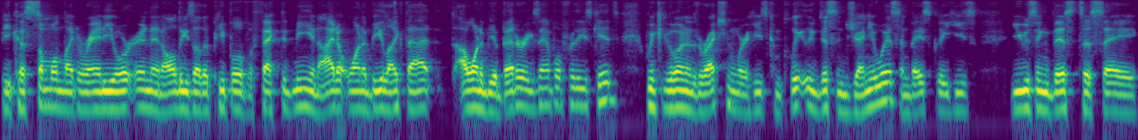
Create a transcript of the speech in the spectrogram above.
because someone like Randy Orton and all these other people have affected me, and I don't want to be like that. I want to be a better example for these kids. We could go in a direction where he's completely disingenuous, and basically he's using this to say,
